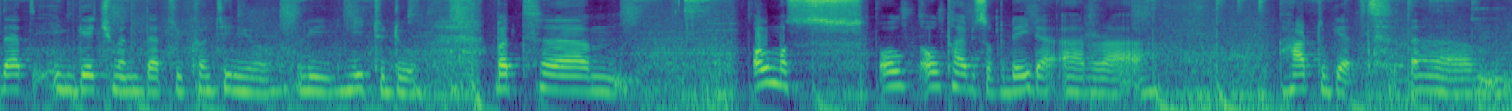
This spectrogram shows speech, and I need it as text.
that engagement that you continually need to do, but. Um, almost all, all types of data are uh, hard to get um,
